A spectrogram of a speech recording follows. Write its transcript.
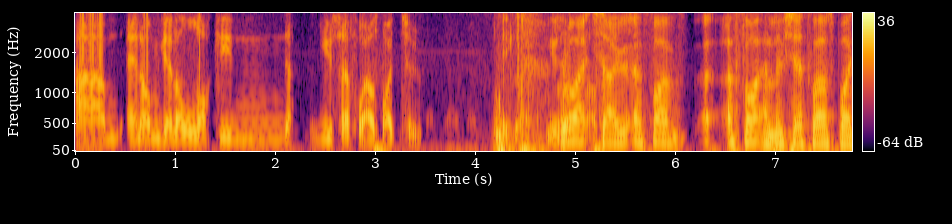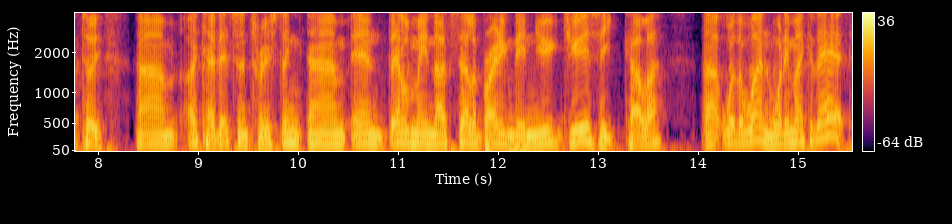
Um, and I'm going to lock in New South Wales by two. Right, so a five, a five, New South Wales by two. Um, okay, that's interesting, um, and that'll mean they're celebrating their New Jersey colour uh, with a win. What do you make of that?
